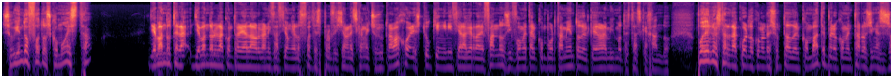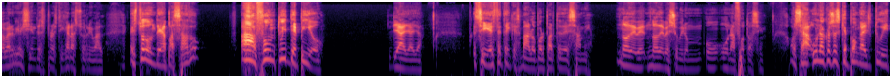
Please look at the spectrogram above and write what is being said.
Subiendo fotos como esta, llevándole la contraria a la organización y a los jueces profesionales que han hecho su trabajo, eres tú quien inicia la guerra de fandoms y fomenta el comportamiento del que ahora mismo te estás quejando. Puedes no estar de acuerdo con el resultado del combate, pero comentarlo sin esa soberbia y sin desprestigiar a su rival. ¿Esto dónde ha pasado? Ah, fue un tuit de Pío. Ya, ya, ya. Sí, este take es malo por parte de Sammy. No debe, no debe subir una foto así. O sea, una cosa es que ponga el tweet.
